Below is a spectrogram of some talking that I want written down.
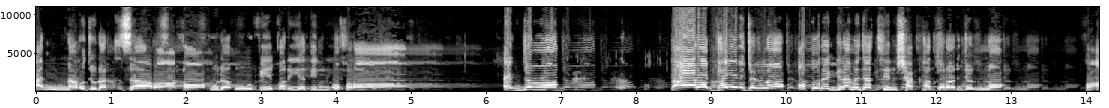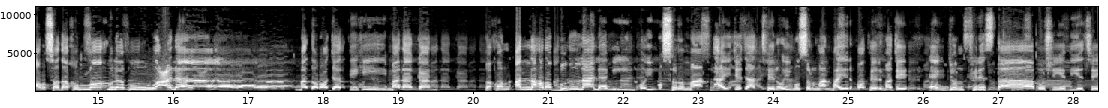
আন্না রাজুলান সারা আখাহু লাহু ফি ক্বরিয়াতিন উখরা একজন লোক তার এক ভাইয়ের জন্য অপর এক গ্রামে যাচ্ছেন সাক্ষাৎ করার জন্য। তখন আল্লাহ ওই মুসলমান ভাই যে যাচ্ছেন, ওই মুসলমান ভাইয়ের পথের মাঝে একজন ফেরেস্তা বসিয়ে দিয়েছে।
